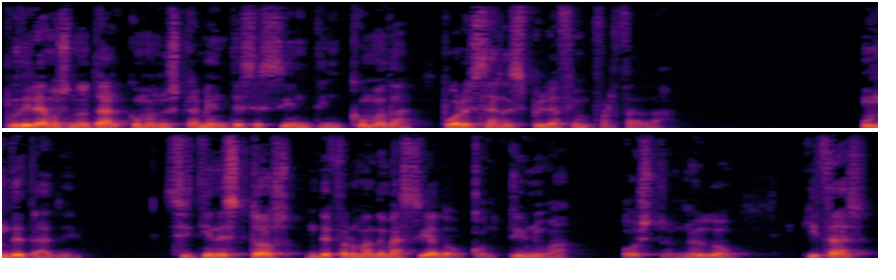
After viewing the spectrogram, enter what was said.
pudiéramos notar cómo nuestra mente se siente incómoda por esa respiración forzada. Un detalle. Si tienes tos de forma demasiado continua o estornudo, quizás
